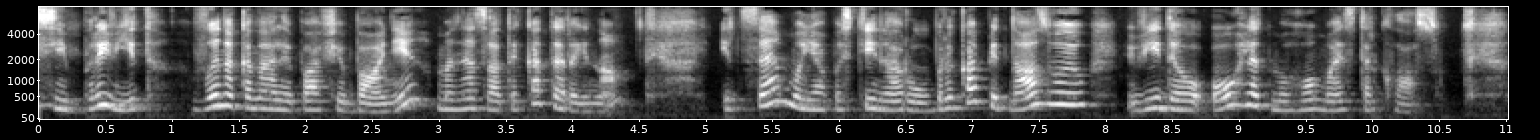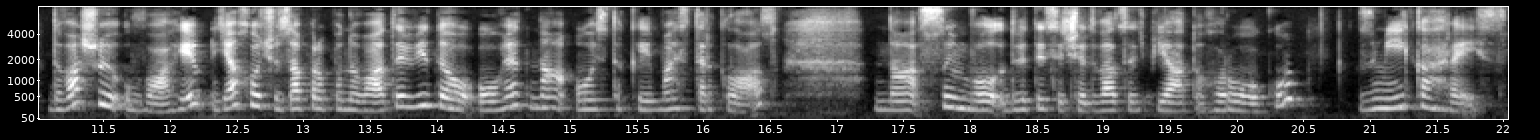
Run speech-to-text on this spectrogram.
Усім привіт! Ви на каналі Бафі Бані. Мене звати Катерина, і це моя постійна рубрика під назвою Відеоогляд мого майстер-класу. До вашої уваги я хочу запропонувати відеоогляд на ось такий майстер-клас на символ 2025 року Змійка Грейс.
